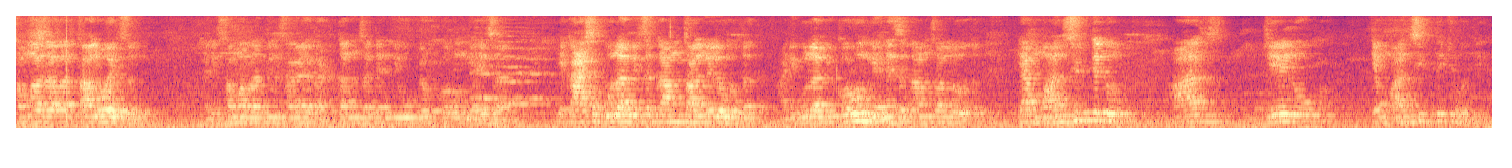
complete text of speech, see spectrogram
समाजाला चालवायचं आणि समाजातील सगळ्या घटकांचा त्यांनी उपयोग करून घ्यायचा. एक असं गुलामीचं काम चाललेलं होतं आणि गुलामी करून घेण्याचं काम चाललं होतं. या मानसिकतेतून आज जे लोक त्या मानसिकतेचे होते.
